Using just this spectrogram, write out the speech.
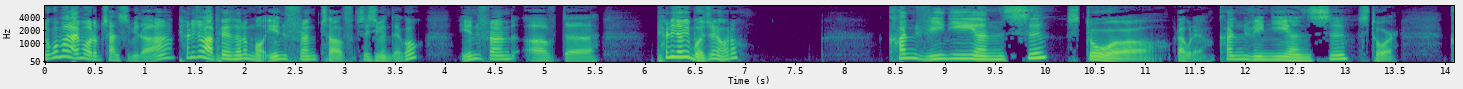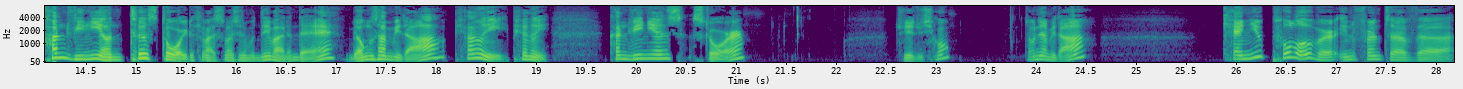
요것만 알면 어렵지 않습니다. 편의점 앞에서는 뭐 in front of 쓰시면 되고 in front of the 편의점이 뭐죠 영어로? convenience store라고 그래요. convenience store. convenient store 이렇게 말씀하시는 분들이 많은데 명사입니다. 편의, 편의. Convenience store 주의해 주시고 정리합니다. Can you pull over in front of the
